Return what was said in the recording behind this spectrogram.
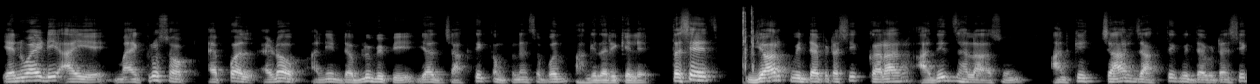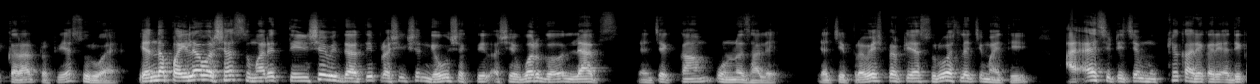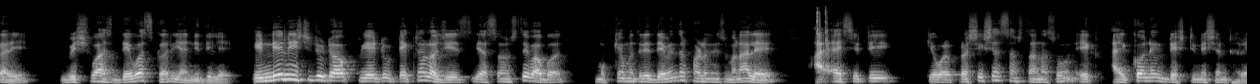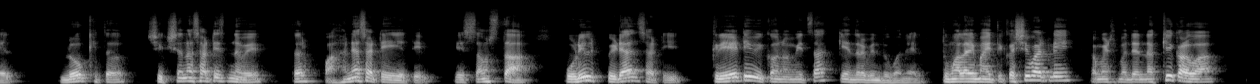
N Y D I A Microsoft Apple Adobe आणि डब्ल्यू बी पी या जागतिक कंपन्यांसोबत भागीदारी केले. तसेच यॉर्क विद्यापीठाशी करार आधीच झाला असून आणखी चार जागतिक विद्यापीठांशी करार प्रक्रिया सुरू आहे. यंदा पहिल्या वर्षात सुमारे तीनशे विद्यार्थी प्रशिक्षण घेऊ शकतील असे वर्ग लॅब्स यांचे काम पूर्ण झाले. याची प्रवेश प्रक्रिया सुरू असल्याची माहिती आय आय सी टीचे मुख्य कार्यकारी अधिकारी विश्वास देवस्कर यांनी दिले. Indian Institute of Creative Technologies या संस्थेबाबत मुख्यमंत्री देवेंद्र फडणवीस म्हणाले आय आय सी टी केवळ प्रशिक्षण संस्था नसून एक आयकॉनिक डेस्टिनेशन ठरेल. लोक इथं शिक्षणासाठीच नव्हे तर पाहण्यासाठी येतील. ही संस्था पुढील पिढ्यांसाठी क्रिएटिव्ह इकॉनॉमीचा केंद्रबिंदू बनेल. तुम्हाला ही माहिती कशी वाटली? कमेंट्समध्ये नक्की कळवा.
